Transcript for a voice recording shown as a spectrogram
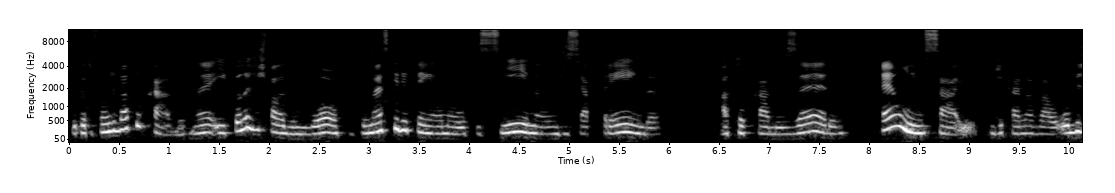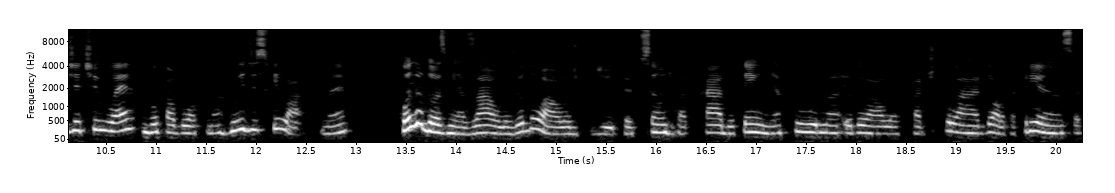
porque eu estou falando de batucada, né, e quando a gente fala de um bloco, por mais que ele tenha uma oficina onde se aprenda a tocar do zero, é um ensaio de carnaval. O objetivo é botar o bloco na rua e desfilar, né? Quando eu dou as minhas aulas, eu dou aula de, de percussão, de batucada, eu tenho minha turma, eu dou aula particular, dou aula para criança.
